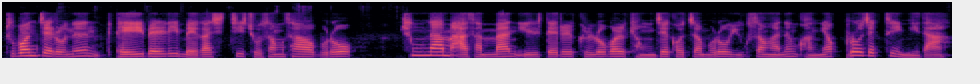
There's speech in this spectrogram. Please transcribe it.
두 번째로는 베이밸리 메가시티 조성 사업으로 충남 아산만 일대를 글로벌 경제 거점으로 육성하는 광역 프로젝트입니다.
